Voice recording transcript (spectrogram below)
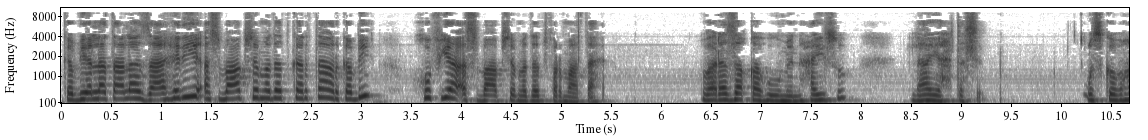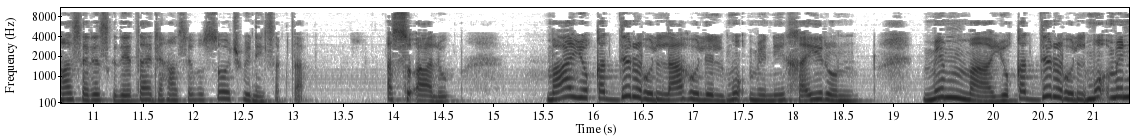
کبھی اللہ تعالیٰ ظاہری اسباب سے مدد کرتا ہے اور کبھی خفیہ اسباب سے مدد فرماتا ہے۔ وہ رضا من حیث لا يحتسب۔ اس کو وہاں سے رسک دیتا ہے جہاں سے وہ سوچ بھی نہیں سکتا۔ ما يقدر اللہ للمؤمن خیر مما يقدر المؤمن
